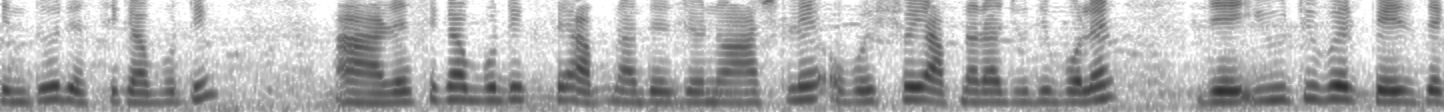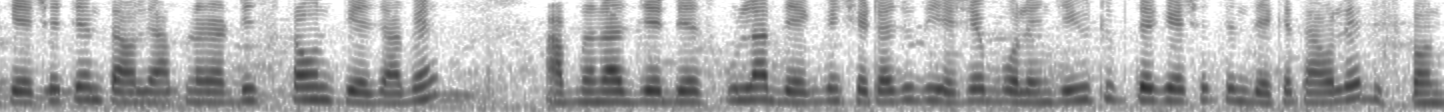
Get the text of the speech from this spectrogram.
কিন্তু রেসিকা বুটিক্স আর রেসিকা বুটিক্সে আপনাদের জন্য আসলে অবশ্যই আপনারা যদি বলেন যে ইউটিউবের পেজ দেখে এসেছেন, তাহলে আপনারা ডিসকাউন্ট পেয়ে যাবেন। আপনারা যে ড্রেসগুলো দেখবেন, সেটা যদি এসে বলেন যে ইউটিউব থেকে এসেছেন দেখে, তাহলে ডিসকাউন্ট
